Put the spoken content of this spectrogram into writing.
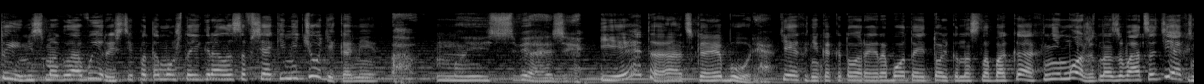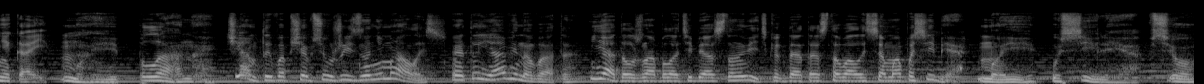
Ты не смогла вырасти, потому что играла со всякими чудиками. А мои связи... И это адская буря. Техника, которая работает только на слабаках, не может называться техникой. Мои планы. Чем ты вообще всю жизнь занималась? Это я виновата. Я должна была тебя остановить, когда ты оставалась сама по себе. Мои усилия. Все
